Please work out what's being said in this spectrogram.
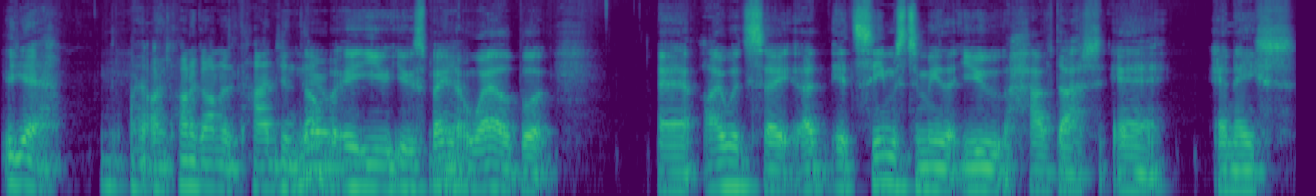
yeah. I, I've kind of gone on a tangent No, there. but you you explain Yeah. it well, but uh, I would say uh, it seems to me that you have that uh, innate,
